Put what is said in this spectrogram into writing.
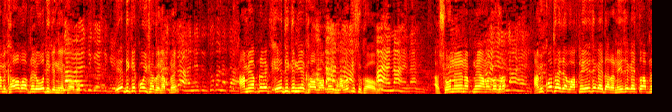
আমি খাওয়াবো আপনার ওদিকে নিয়ে খাওয়াবো। এদিকে, কই খাবেন আপনি। আমি আপনার এদিকে নিয়ে খাওয়াবো আপনার ভালো কিছু খাওয়াবো। আর শোনেন আপনি আমার কথাটা। আমি কোথায় যাব? আপনি এই জায়গায় দাঁড়ান এই জায়গায় তো আপনি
